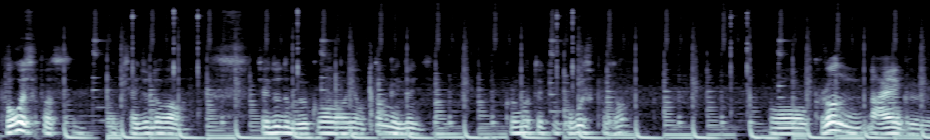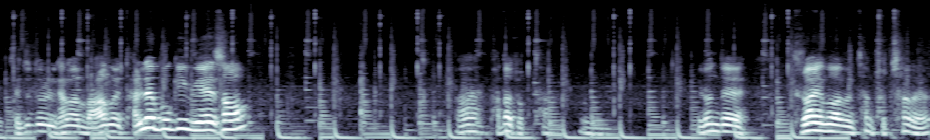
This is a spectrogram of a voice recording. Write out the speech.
보고 싶었어 제주도가 제주도 물건이 어떤 게 있는지 그런 것들 좀 보고 싶어서. 어 그런 나의 그 제주도를 향한 마음을 달래보기 위해서 아 바다 좋다. 음. 이런데 드라이브 하면 참 좋잖아요.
